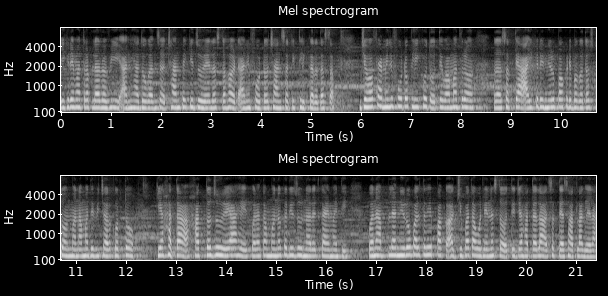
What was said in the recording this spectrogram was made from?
इकडे मात्र आपला रवी आणि ह्या दोघांचं छानपैकी जुळलेलं असतं हट आणि फोटो छानसाठी क्लिक करत असतात. जेव्हा फॅमिली फोटो क्लिक होतो तेव्हा मात्र सत्या आईकडे निरुपाकडे बघत असतो आणि मनामध्ये विचार करतो की हाता हात तर जुळे आहेत पण आता मनं कधी जुळणार आहेत काय माहिती? पण आपल्या निरोपाला तर हे पाक अजिबात आवडले नसतं. तिच्या हाताला सत्याचा हात लागलेला.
